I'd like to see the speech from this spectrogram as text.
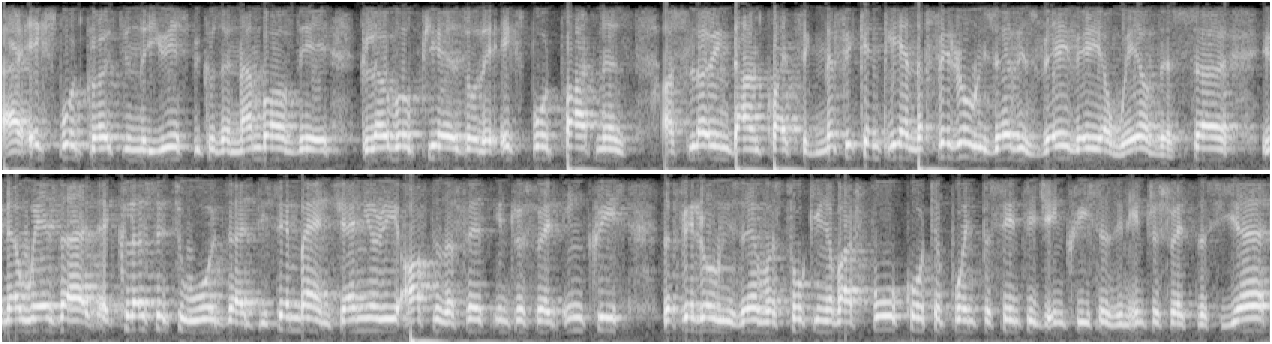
uh, export growth in the U.S. because a number of their global peers or their export partners are slowing down quite significantly. Significantly, and the Federal Reserve is very, very aware of this. So, you know, whereas uh, closer towards uh, December and January after the first interest rate increase, the Federal Reserve was talking about four quarter point percentage increases in interest rates this year.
